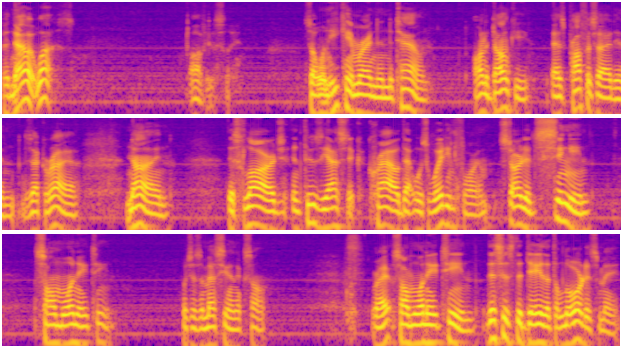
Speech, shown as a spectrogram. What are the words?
But now it was. Obviously. So when he came riding into town on a donkey, as prophesied in Zechariah 9, this large, enthusiastic crowd that was waiting for him started singing Psalm 118, which is a messianic psalm. Right? Psalm 118. This is the day that the Lord has made.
